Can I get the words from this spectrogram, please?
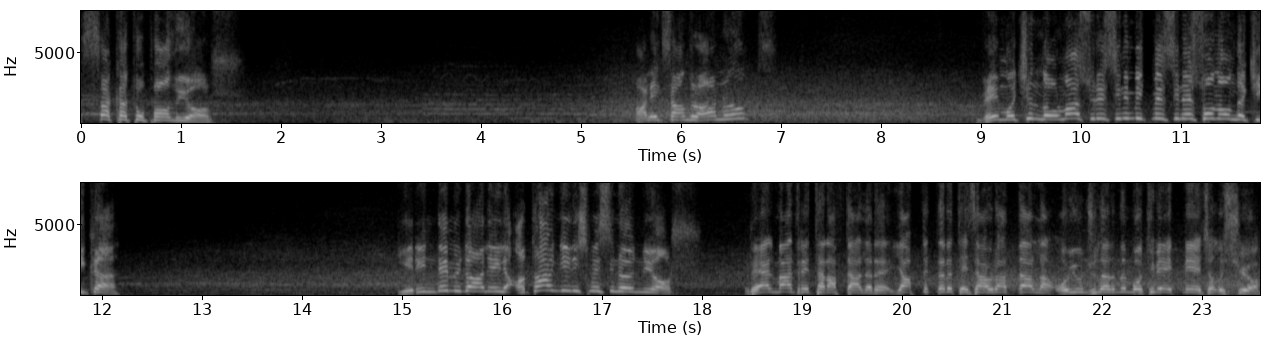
Saka topu alıyor. Alexander Arnold. Ve maçın normal süresinin bitmesine son 10 dakika. Yerinde müdahaleyle atağın gelişmesini önlüyor. Real Madrid taraftarları yaptıkları tezahüratlarla oyuncularını motive etmeye çalışıyor.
